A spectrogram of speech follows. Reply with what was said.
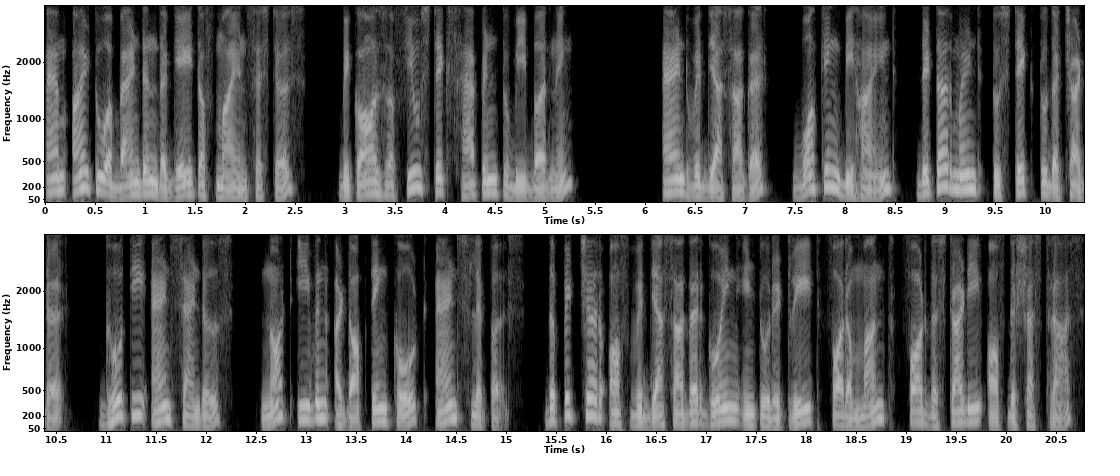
am I to abandon the gait of my ancestors, because a few sticks happened to be burning? And Vidyasagar, walking behind, determined to stick to the chadar, dhoti and sandals, not even adopting coat and slippers. The picture of Vidyasagar going into retreat for a month for the study of the Shastras,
